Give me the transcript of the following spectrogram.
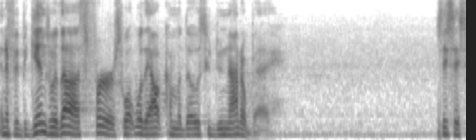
And if it begins with us first, what will the outcome of those who do not obey? So he says,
